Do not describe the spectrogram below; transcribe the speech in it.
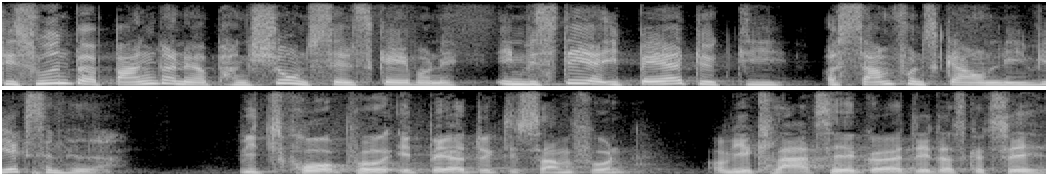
Desuden bør bankerne og pensionsselskaberne investere i bæredygtige og samfundsgavnlige virksomheder. Vi tror på et bæredygtigt samfund, og vi er klar til at gøre det, der skal til,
